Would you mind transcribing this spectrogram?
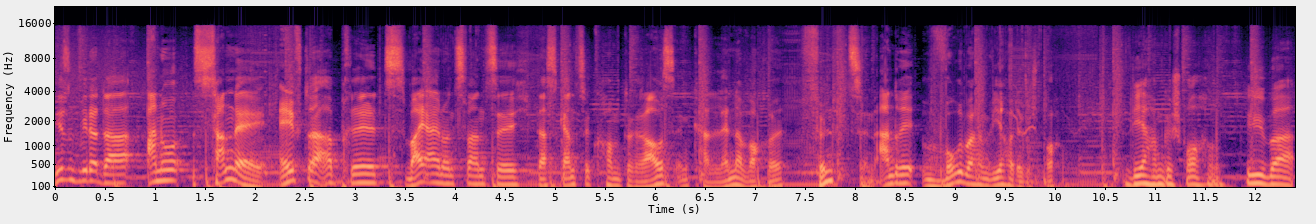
wir sind wieder da. Anno Sunday, 11. April 2021. Das Ganze kommt raus in Kalenderwoche 15. André, worüber haben wir heute gesprochen? Wir haben gesprochen über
